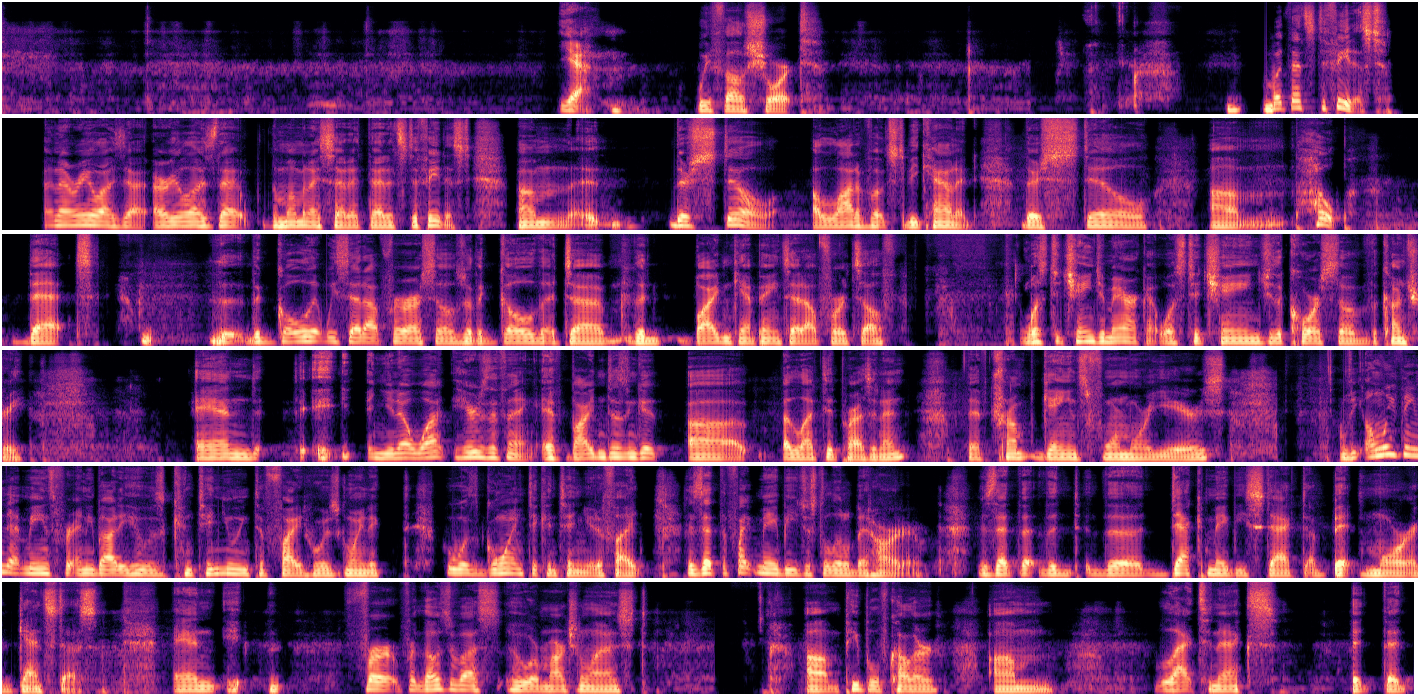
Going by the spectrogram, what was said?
Yeah, we fell short. But that's defeatist and I realize that. I realize that the moment I said it, that it's defeatist. Um, there's still a lot of votes to be counted. There's still um, hope that the the goal that we set out for ourselves, or the goal that uh, the Biden campaign set out for itself, was to change America, was to change the course of the country. And and you know what? Here's the thing: if Biden doesn't get uh, elected president, if Trump gains four more years, the only thing that means for anybody who is continuing to fight, who is going to, who was going to continue to fight, is that the fight may be just a little bit harder. Is that the the the deck may be stacked a bit more against us, and for for those of us who are marginalized, um, people of color, um, Latinx, it, that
